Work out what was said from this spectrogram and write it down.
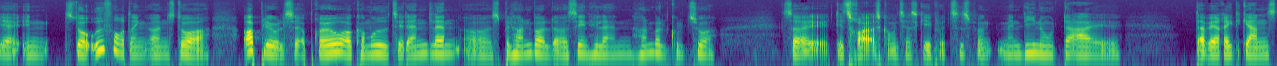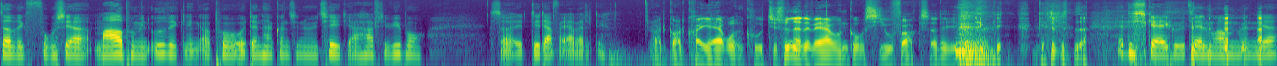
ja, en stor udfordring og en stor oplevelse at prøve at komme ud til et andet land og spille håndbold og se en helt anden håndboldkultur. Så øh, det tror jeg også kommer til at ske på et tidspunkt. Men lige nu, der, øh, der vil jeg rigtig gerne stadigvæk fokusere meget på min udvikling og på den her kontinuitet, jeg har haft i Viborg. Så øh, det er derfor, jeg har valgt det. Og et godt karriereråd kunne til af det være at undgå Sivfox, så det er ikke videre. Ja, det skal jeg ikke udtale mig om, men ja,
